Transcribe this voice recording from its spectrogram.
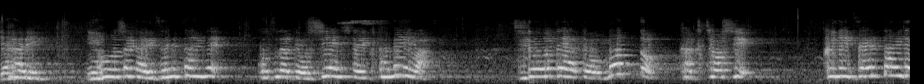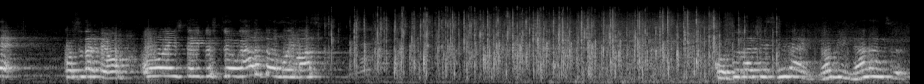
やはり日本社会全体で子育てを支援していくためには児童手当をもっと拡張し国全体で子育てを応援していく必要があると思います。子育て世代のみならず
